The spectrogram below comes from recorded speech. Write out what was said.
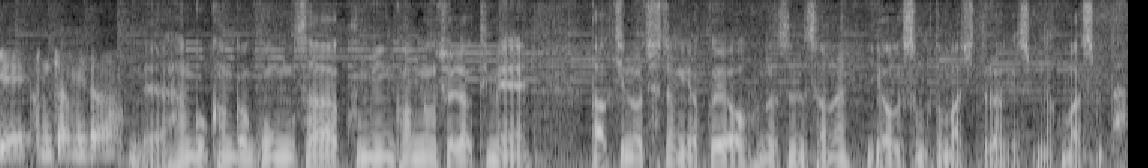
예, 감사합니다. 네, 한국관광공사 구민관광전략팀의 박진호 차장이었고요. 오늘 순서는 여기서 모두 마치도록 하겠습니다. 고맙습니다.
